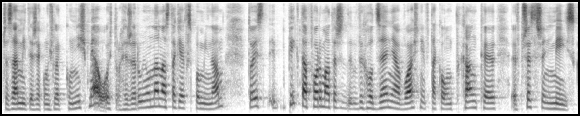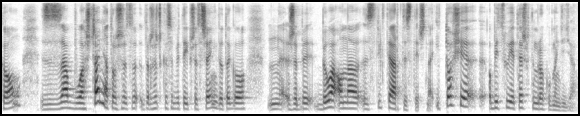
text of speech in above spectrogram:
czasami też jakąś lekką nieśmiałość, trochę żerują na nas, tak jak wspominam, to jest y, piękna forma też wychodzenia właśnie w taką tkankę, w przestrzeń miejską, zawłaszczania trosze, troszeczkę sobie tej przestrzeni do tego, mm, żeby była ona stricte artystyczna. I to się obiecuję też w tym roku będzie działo.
